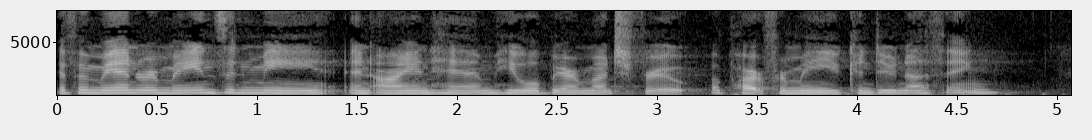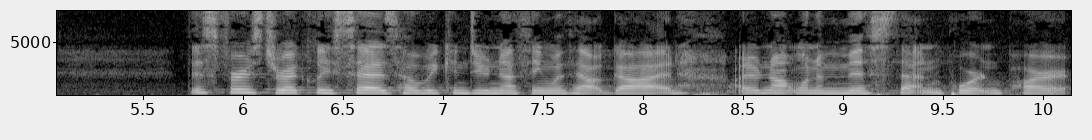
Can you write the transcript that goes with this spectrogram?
If a man remains in me and I in him, he will bear much fruit. Apart from me, you can do nothing. This verse directly says how we can do nothing without God. I do not want to miss that important part.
